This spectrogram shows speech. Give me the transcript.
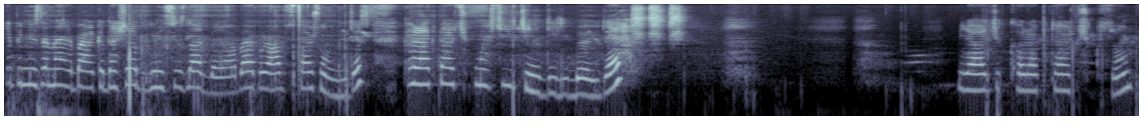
Hepinize merhaba arkadaşlar. Bugün sizler beraber Brawl Stars oynayacağız. Karakter çıkması için dil böyle. Birazcık karakter çıksın.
